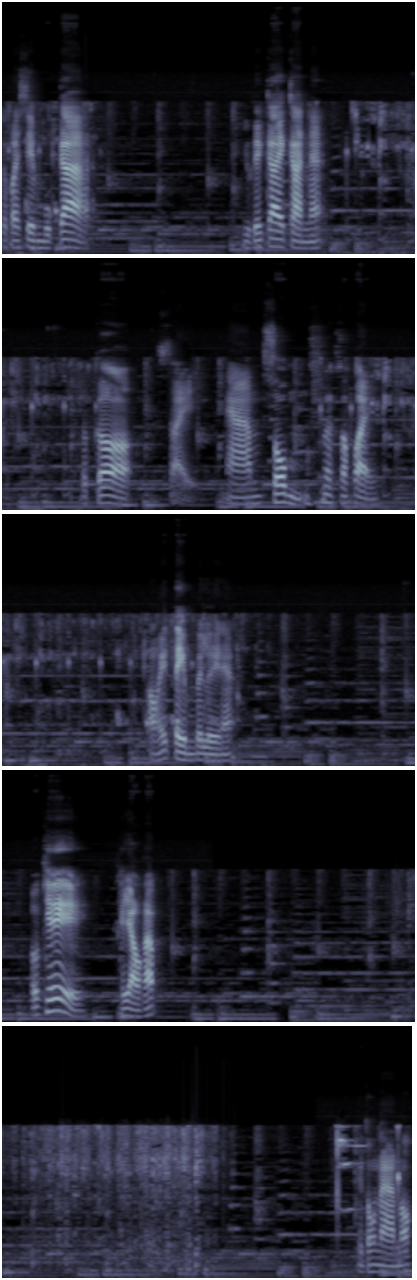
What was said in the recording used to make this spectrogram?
ต่อไปเซมบูก้า อยู่ใกล้ ๆ กันนะ แล้วก็ใส่น้ำส้มเข้าไป เอาให้เต็มไปเลยนะ โอเคเขย่าครับ ไม่ต้องนานเนาะ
